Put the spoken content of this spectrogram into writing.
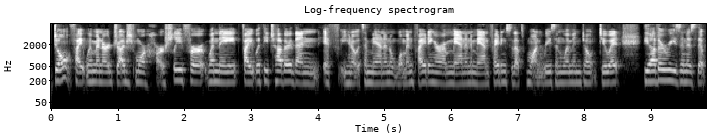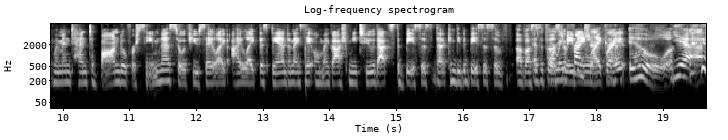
don't fight women are judged more harshly for when they fight with each other than if you know it's a man and a woman fighting or a man and a man fighting. So that's one reason women don't do it. The other reason is that women tend to bond over sameness. So if you say like i like this band and i say oh my gosh me too that's the basis that can be the basis of, of us As forming a friendship like, right? Ew. Yeah.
